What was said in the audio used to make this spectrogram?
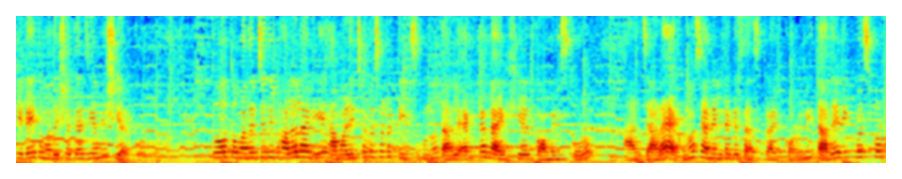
সেটাই তোমাদের সাথে আজকে আমি শেয়ার করব। তো তোমাদের যদি ভালো লাগে আমার এই ছোটো ছোটো টিপসগুলো তাহলে একটা লাইক শেয়ার কমেন্টস করো। আর যারা এখনও চ্যানেলটাকে সাবস্ক্রাইব করনি, তাদের রিকোয়েস্ট করব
